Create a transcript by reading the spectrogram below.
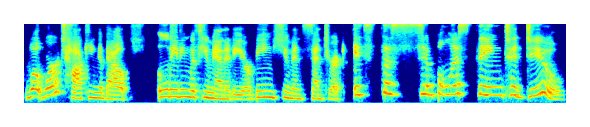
what we're talking about leading with humanity or being human centric it's the simplest thing to do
